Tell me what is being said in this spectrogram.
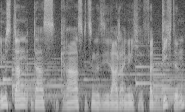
Ihr müsst dann das Gras bzw. die Silage ein wenig verdichten.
